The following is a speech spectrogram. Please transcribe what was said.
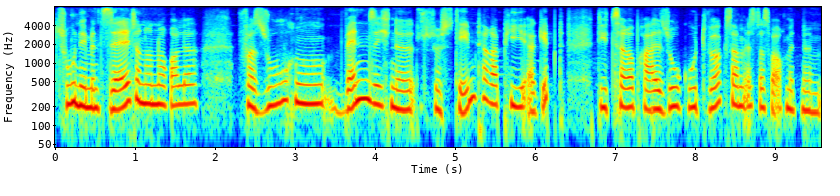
zunehmend seltener eine Rolle. Versuchen, wenn sich eine Systemtherapie ergibt, die zerebral so gut wirksam ist, dass wir auch mit einem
